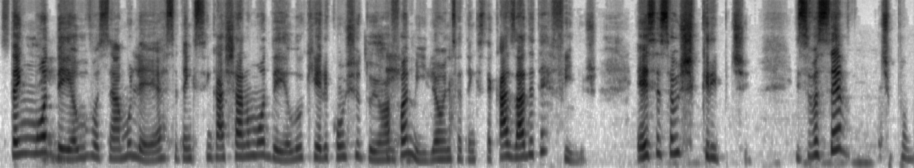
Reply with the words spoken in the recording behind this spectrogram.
Você tem um modelo, Sim. você é a mulher, você tem que se encaixar no modelo que ele constitui Sim. uma família, onde você tem que ser casada e ter filhos. Esse é seu script. E se você, tipo,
